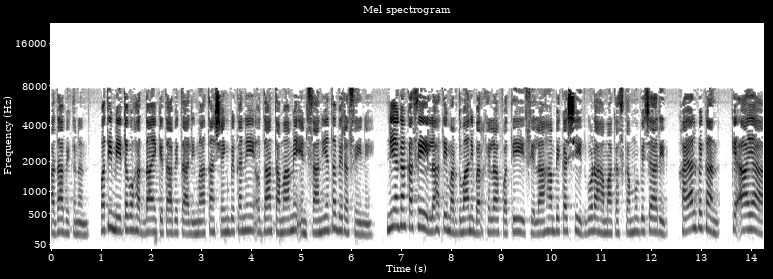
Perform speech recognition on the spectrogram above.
ادا بکنند وتی میتگو حدائیں کتاب تعلیماتا شنگ بکنے اور دان تمام انسانیتا بے رسینے نی اگا کسی اللہ تی مردمانی برخلاف وتی سلاحاں بکشید گوڑا ہما کس کمو بیچارید خیال بکند کہ آیا،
